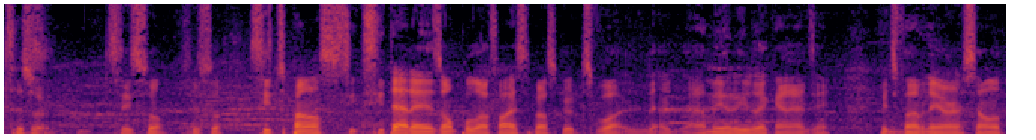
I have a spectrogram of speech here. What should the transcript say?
C'est sûr. C'est ça, c'est ça. Si tu penses, si, si tu as raison pour le faire, c'est parce que tu vas améliorer le Canadien et tu vas amener un centre,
